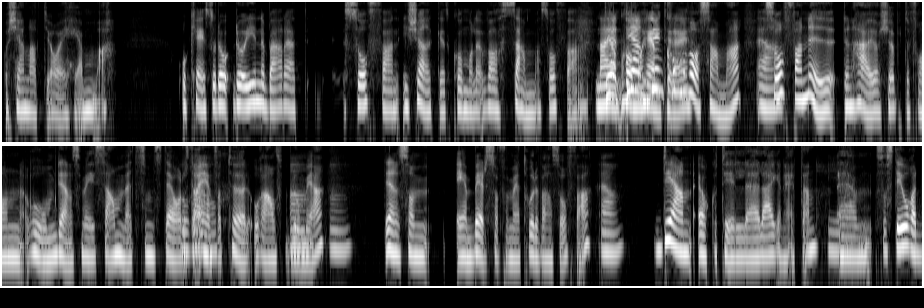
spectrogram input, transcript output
och känna att jag är hemma. Okej, så då, då innebär det att soffan i köket kommer att vara samma soffa när jag den kommer den, hem den till kommer dig? vara samma. Ja. Soffan nu, den här jag köpte från Rom, den som är i sammet, som står, det står en Orange. fåtölj, orangeblommiga. Ja, mm. Den som en bäddsoffa, men jag trodde det var en soffa. ja. Den åker till eh, lägenheten. Ja. Ehm, så stora,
